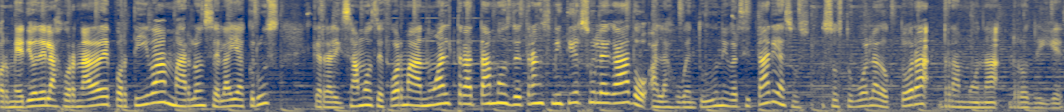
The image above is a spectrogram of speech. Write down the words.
Por medio de la jornada deportiva Marlon Zelaya Cruz, que realizamos de forma anual, tratamos de transmitir su legado a la juventud universitaria, sostuvo la doctora Ramona Rodríguez.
